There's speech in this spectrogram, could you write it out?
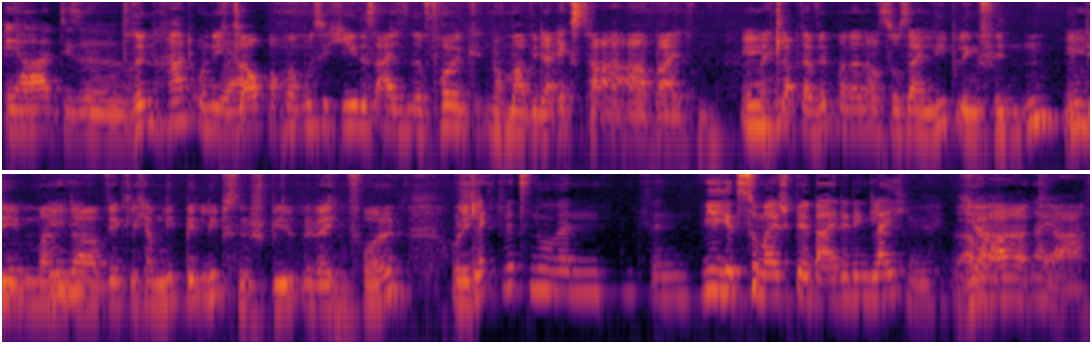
Ja, diese. drin hat und ich Ja. glaube auch, man muss sich jedes einzelne Volk nochmal wieder extra erarbeiten. Mhm. Weil ich glaube, da wird man dann auch so seinen Liebling finden, mit dem man da wirklich am lieb liebsten spielt, mit welchem Volk. Und Schlecht wird es nur, wenn, wenn wir jetzt zum Beispiel beide den gleichen. Aber, ja, naja. klar.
